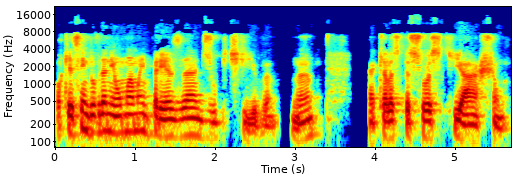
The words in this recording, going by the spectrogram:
porque, sem dúvida nenhuma, é uma empresa disruptiva. Né? Aquelas pessoas que acham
